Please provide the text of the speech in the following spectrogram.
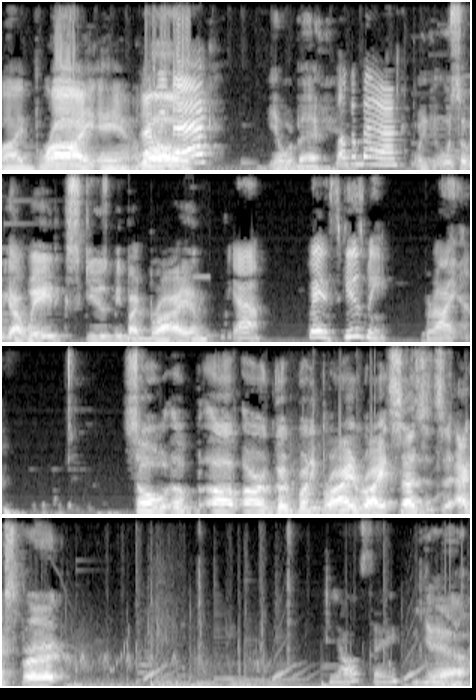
by Brian. Are Whoa. we back? Yeah, we're back. Welcome back. We- So we got Wade, excuse me, by Brian. Yeah. Wait, excuse me, Brian. So uh, uh, our good buddy Brian Wright says it's an expert. Y'all say. Yeah.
